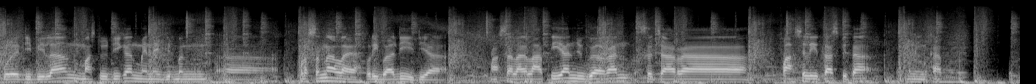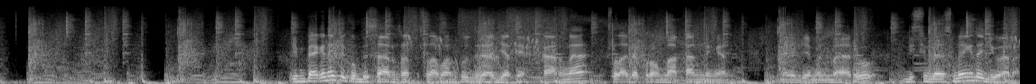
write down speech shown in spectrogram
boleh dibilang Mas Dudi kan manajemen uh, personal lah ya pribadi dia masalah latihan juga kan secara fasilitas kita meningkat. Impact-nya cukup besar 180 derajat ya, karena setelah ada perombakan dengan manajemen baru, di 99 kita juara.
